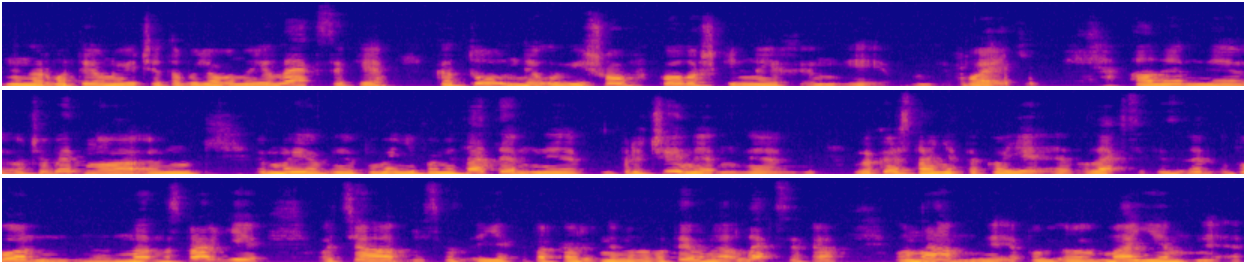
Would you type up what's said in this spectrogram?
ненормативної чи табуйованої лексики, Катул не увійшов в коло шкільних поетів. Але е, очевидно, ми е, повинні пам'ятати е, причини е, використання такої е, лексики. Бо на, насправді оця, як тепер кажуть, ненормативна лексика, вона е, е, має е,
